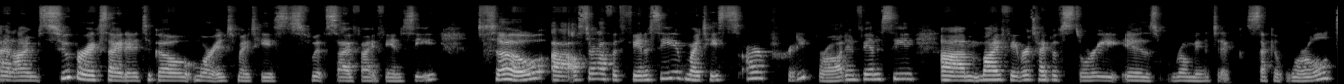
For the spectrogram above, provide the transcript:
and I'm super excited to go more into my tastes with sci fi fantasy. So uh, I'll start off with fantasy. My tastes are pretty broad in fantasy. Um, my favorite type of story is romantic second world.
